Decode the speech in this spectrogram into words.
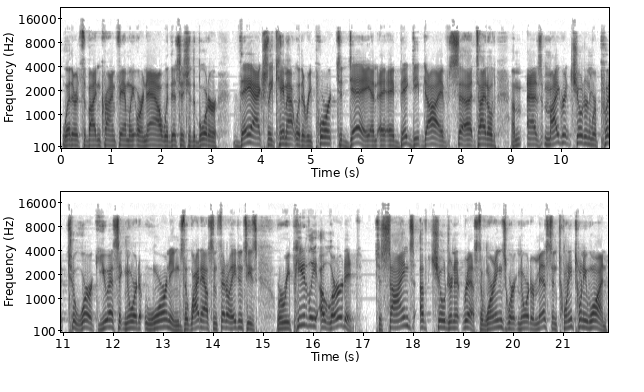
Whether it's the Biden crime family or now with this issue of the border, they actually came out with a report today and a, a big deep dive uh, titled um, As Migrant Children Were Put to Work, U.S. Ignored Warnings. The White House and federal agencies were repeatedly alerted to signs of children at risk. The warnings were ignored or missed in 2021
